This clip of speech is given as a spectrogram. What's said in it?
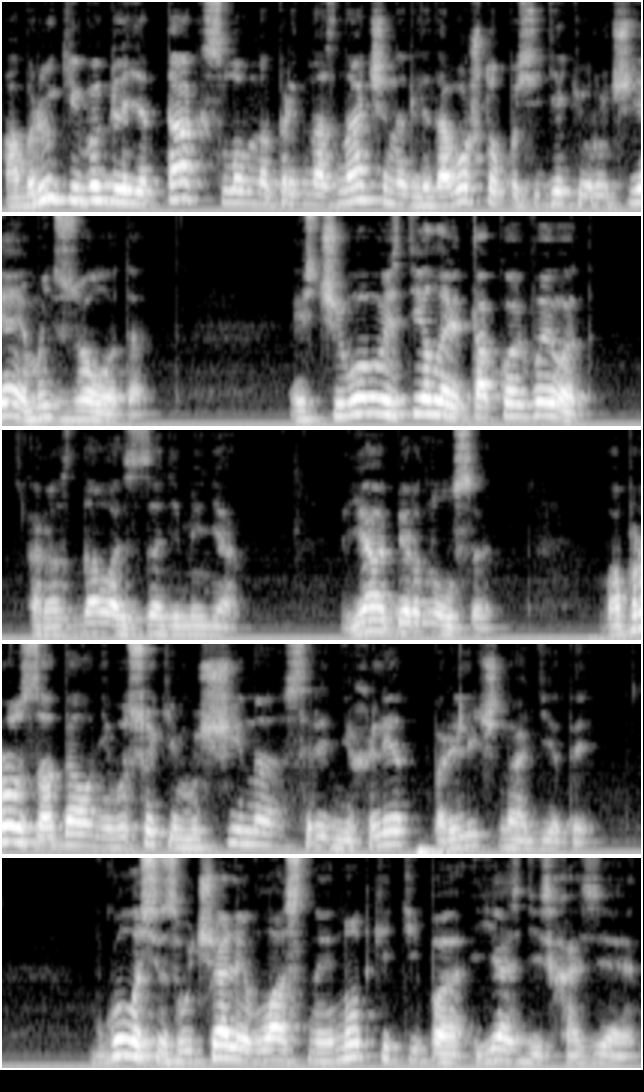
А брюки выглядят так, словно предназначены для того, чтобы сидеть у ручья и мыть золото. «Из чего вы сделали такой вывод?» Раздалось сзади меня. Я обернулся. Вопрос задал невысокий мужчина, средних лет, прилично одетый. В голосе звучали властные нотки типа «я здесь хозяин».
